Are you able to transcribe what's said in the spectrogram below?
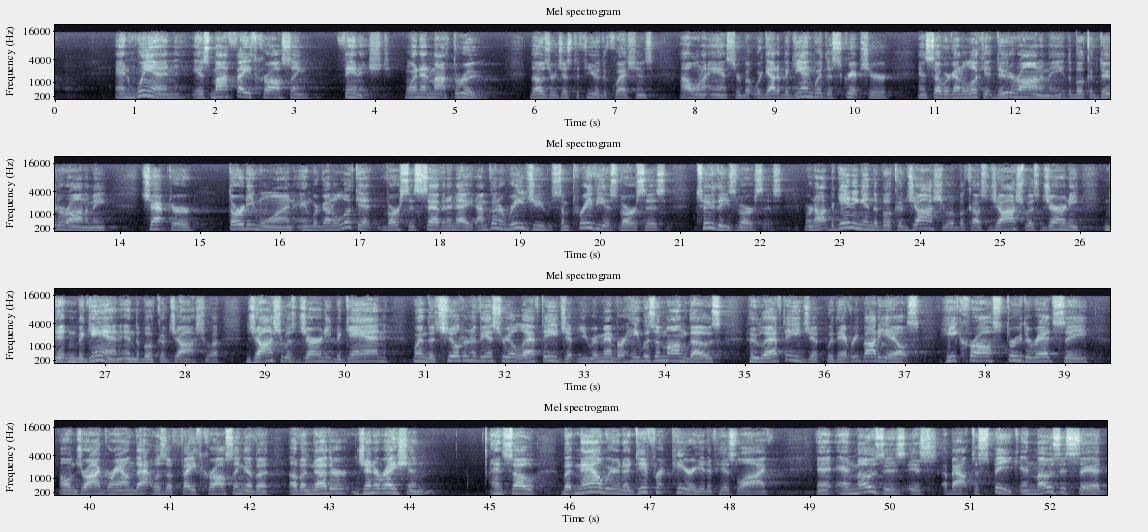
And when is my faith crossing finished? When am I through? Those are just a few of the questions I want to answer, but we've got to begin with the scripture. And so we're going to look at Deuteronomy, the book of Deuteronomy, chapter 31, and we're going to look at verses 7 and 8. I'm going to read you some previous verses to these verses. We're not beginning in the book of Joshua because Joshua's journey didn't begin in the book of Joshua. Joshua's journey began when the children of Israel left Egypt. You remember, he was among those who left Egypt with everybody else. He crossed through the Red Sea on dry ground. That was a faith crossing of, a, of another generation. And so, but now we're in a different period of his life and, and Moses is about to speak. And Moses said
